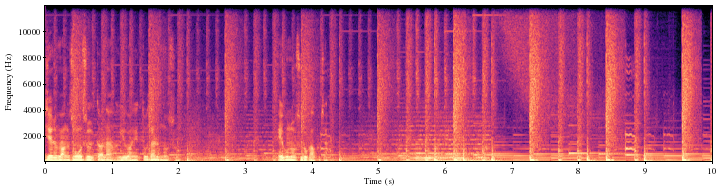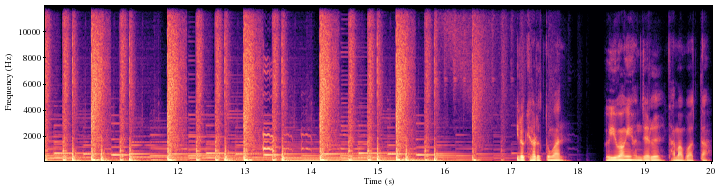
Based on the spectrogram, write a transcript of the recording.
이제는 왕송 호수를 떠나 의왕의 또 다른 호수 백운호수로 가보자. 이렇게 하루 동안 의왕의 현재를 담아보았다.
